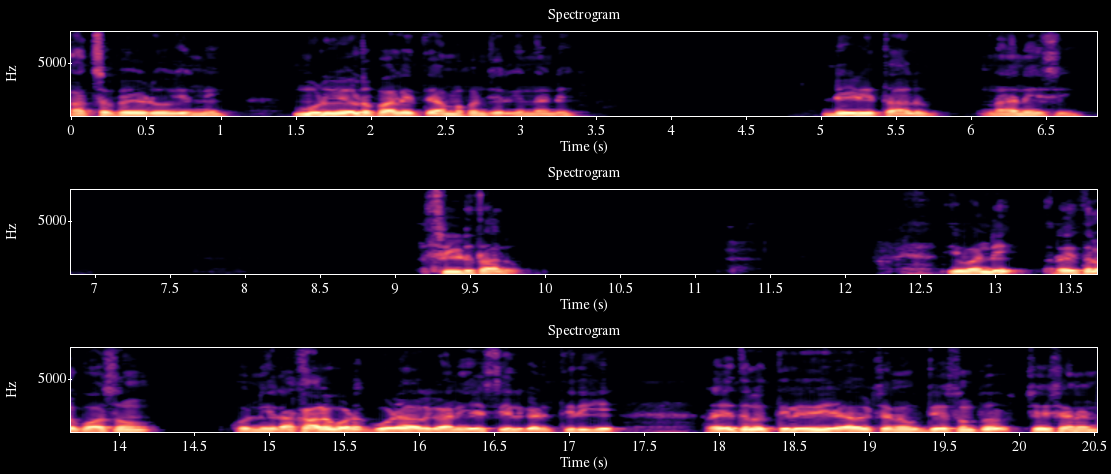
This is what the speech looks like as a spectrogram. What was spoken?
పచ్చపేడు ఇవన్నీ మూడు వేల రూపాయలు అయితే అమ్మకం జరిగిందండి. డీడీ తాలు నానేసి సీడ్ తాలు. ఇవ్వండి. రైతుల కోసం కొన్ని రకాలు కూడా గూడాలు కానీ ఏసీలు కానీ తిరిగి రైతులు తెలియజేయాల్సిన ఉద్దేశంతో చేశానండి.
